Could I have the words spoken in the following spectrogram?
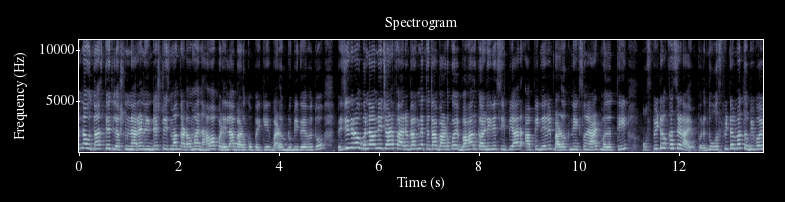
સુરતના ઉધના સ્થિત લક્ષ્મીનારાયણ ઇન્ડસ્ટ્રીઝમાં તળાવમાં નહાવા પડેલા બાળકો પૈકી એક બાળક ડૂબી ગયો હતો. બીજી તરફ બનાવની જાણ ફાયર વિભાગને થતાં બાળકોએ બહાર કાઢીને સીપીઆર આપીને બાળકને એકસો આઠ મદદથી હોસ્પિટલ ખસેડાયો, પરંતુ હોસ્પિટલમાં તબીબોએ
